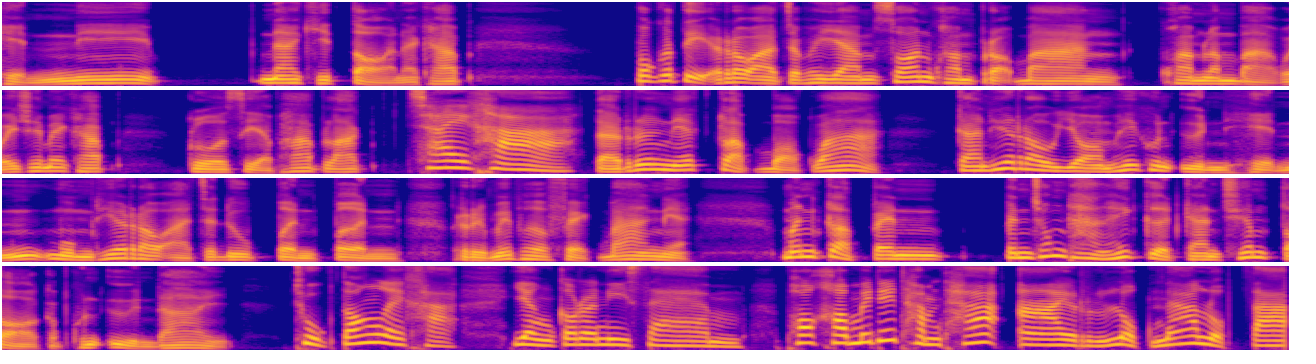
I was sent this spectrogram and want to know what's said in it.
เห็นนี่น่าคิดต่อนะครับ ปกติเราอาจจะพยายามซ่อนความเปราะบาง ความลำบากไว้ใช่ไหมครับ กลัวเสียภาพลักษณ์ ใช่ค่ะ แต่เรื่องนี้กลับบอกว่า การที่เรายอมให้คนอื่นเห็น มุมที่เราอาจจะดูเปิ่นๆหรือไม่เพอร์เฟกบ้างเนี่ย มันกลับเป็นเป็นช่องทางให้เกิดการเชื่อมต่อกับคนอื่นได้ ถูกต้องเลยค่ะ อย่างกรณีแซม พอเขาไม่ได้ทำท่าอายหรือหลบหน้าหลบตา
